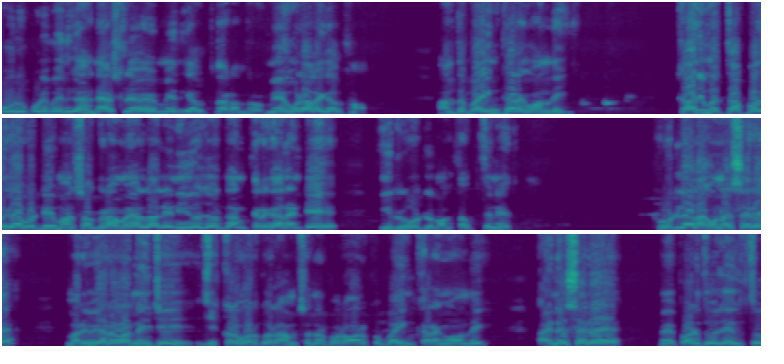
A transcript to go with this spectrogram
బూరుపూడి మీదుగా నేషనల్ హైవే మీదకి వెళ్తున్నారు అందరూ. మేము కూడా అలాగే వెళ్తున్నాం. అంత భయంకరంగా ఉంది. కానీ మరి తప్పదు కాబట్టి మన స్వగ్రామం వెళ్ళాలి నియోజకవర్గానికి తిరగాలంటే ఈ రోడ్లు మాకు తప్పుతులేదు రోడ్లు ఎలా ఉన్నా సరే మరి వేరే వారి నుంచి ఇక్కడ వరకు రామచంద్రపురం వరకు భయంకరంగా ఉంది. అయినా సరే మేము పడుతూ లేగుతూ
